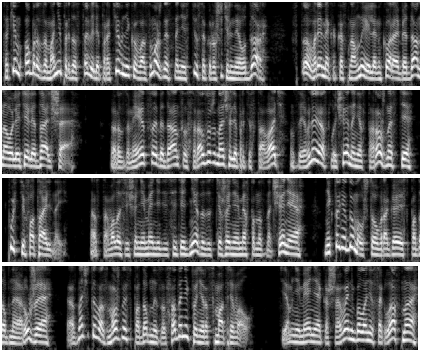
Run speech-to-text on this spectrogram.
Таким образом, они предоставили противнику возможность нанести сокрушительный удар, в то время как основные линкоры Абедана улетели дальше. Разумеется, беданцы сразу же начали протестовать, заявляя о случайной неосторожности, пусть и фатальной. Оставалось еще не менее 10 дней до достижения места назначения. Никто не думал, что у врага есть подобное оружие, а значит и возможность подобной засады никто не рассматривал. Тем не менее, Кашавэнь была не согласна,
